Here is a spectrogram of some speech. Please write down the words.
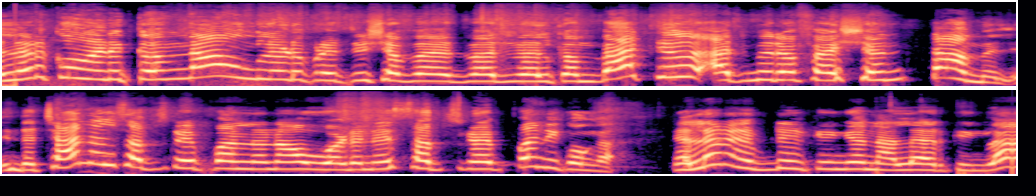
எல்லாருக்கும் வணக்கம். நான் உங்களோட Prathyusha Bharadwaj welcome back to Ajmira fashion Tamil இந்த சேனல் சப்ஸ்கிரைப் பண்ணலனா உடனே சப்ஸ்கிரைப் பண்ணிக்கோங்க. எல்லாரும் எப்படி இருக்கீங்க? நல்லா இருக்கீங்களா?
